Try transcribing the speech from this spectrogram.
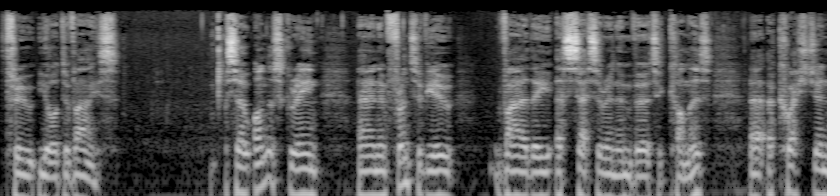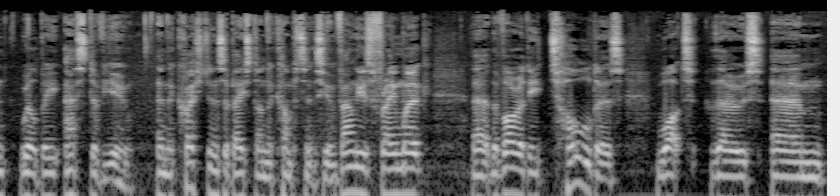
through your device. So on the screen and in front of you, via the assessor in inverted commas, uh, a question will be asked of you. And the questions are based on the competency and values framework. Uh, they've already told us what those um,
